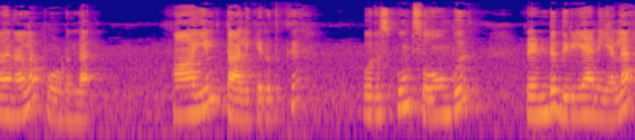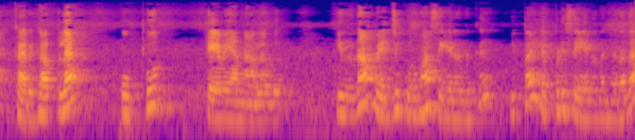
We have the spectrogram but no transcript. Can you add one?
அதனால் போடலை. ஆயில் தாளிக்கிறதுக்கு ஒரு ஸ்பூன் சோம்பு ரெண்டு பிரியாணி இலை கருகாப்பில் உப்பு தேவையான அளவு. இதுதான் வெஜ்ஜு குருமா செய்கிறதுக்கு இப்போ எப்படி செய்கிறதுங்கிறத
